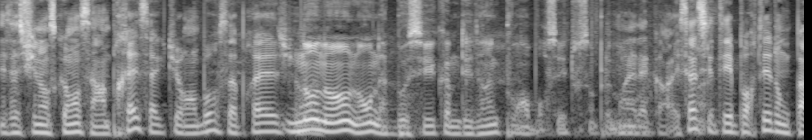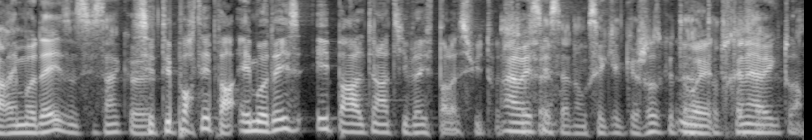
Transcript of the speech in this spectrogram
Et ça se finance comment? C'est un prêt, ça, que tu rembourses après sur- non non non, on a bossé comme des dingues pour rembourser tout simplement. Ouais, d'accord. Et ça, c'était porté donc par Emo Days, c'est ça que. C'était porté par Emo Days et par Alternative Life par la suite. ouais, Ah oui, c'est ça. Donc c'est quelque chose que tu as, traîné avec toi.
